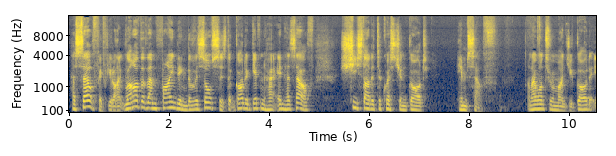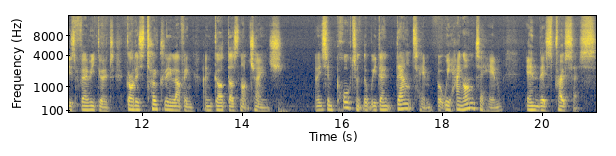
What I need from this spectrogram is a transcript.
herself, if you like, rather than finding the resources that God had given her in herself, she started to question God Himself. And I want to remind you God is very good, God is totally loving, and God does not change. And it's important that we don't doubt Him, but we hang on to Him in this process.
